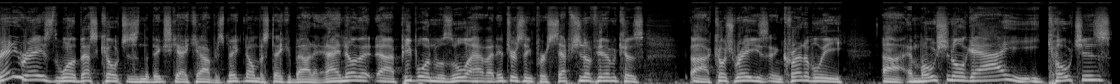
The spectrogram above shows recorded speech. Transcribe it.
Randy Rahe is one of the best coaches in the Big Sky Conference. Make no mistake about it. And I know that uh, people in Missoula have an interesting perception of him because uh, Coach Rahe is an incredibly uh, emotional guy. He, he coaches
